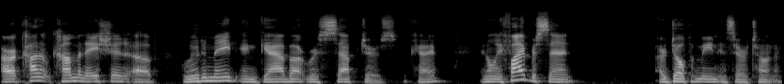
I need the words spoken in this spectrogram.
are a combination of glutamate and GABA receptors, okay? And only 5% are dopamine and serotonin.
